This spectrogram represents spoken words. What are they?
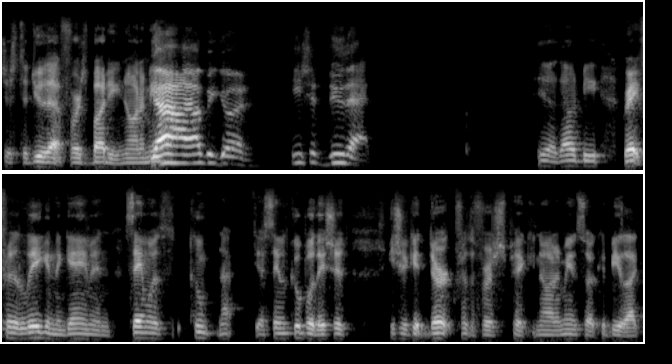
just to do that for his buddy? You know what I mean? Yeah, that'd be good. He should do that. Yeah, that would be great for the league and the game. And same with Coop. Not, yeah, same with Cooper. They should he should get Dirk for the first pick. You know what I mean? So it could be like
